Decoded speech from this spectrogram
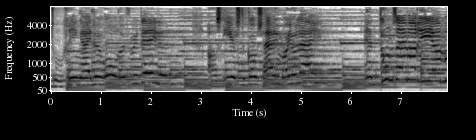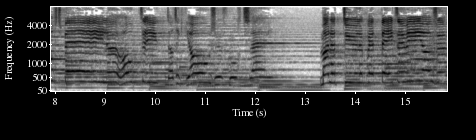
Toen ging hij de rollen verdelen. Als eerste koos hij Marjolein. En toen zij Maria mocht spelen, hoopte ik dat ik Jozef mocht zijn. Maar natuurlijk werd Peter weer Jozef.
